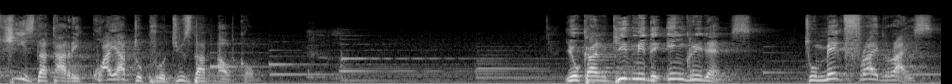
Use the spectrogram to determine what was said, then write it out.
keys that are required to produce that outcome. You can give me the ingredients to make fried rice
